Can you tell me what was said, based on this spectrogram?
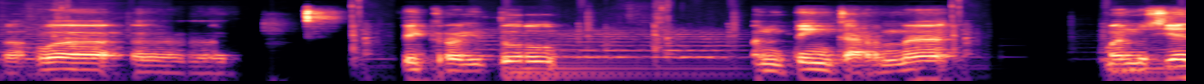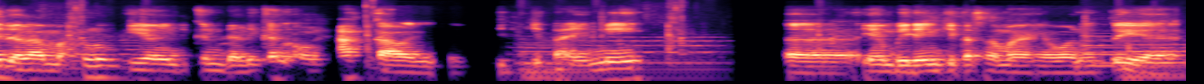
bahwa uh, Fikro itu penting karena manusia adalah makhluk yang dikendalikan oleh akal gitu. Jadi kita ini uh, yang bedain kita sama hewan itu ya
